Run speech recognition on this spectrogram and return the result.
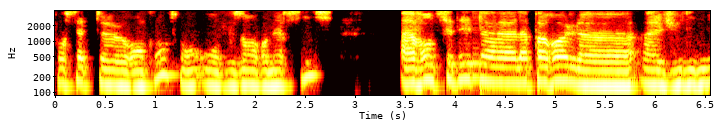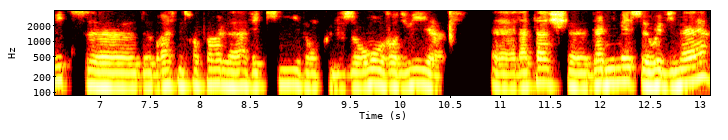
pour cette rencontre. On, vous en remercie. Avant de céder la, parole à Julie Nuitz de Brest Métropole, avec qui donc, nous aurons aujourd'hui la tâche d'animer ce webinaire,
